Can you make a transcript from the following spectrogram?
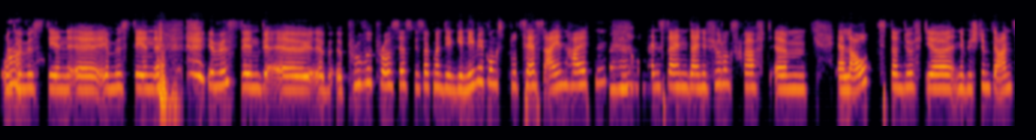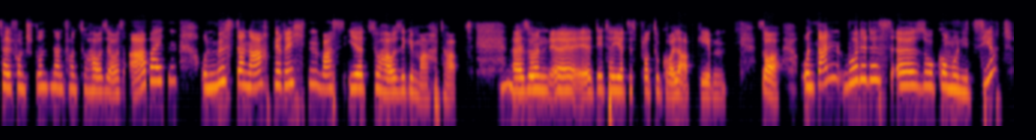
und ah. ihr müsst den äh, ihr müsst den ihr müsst den äh, Approval Process, wie sagt man, den Genehmigungsprozess einhalten. Mhm. Und wenn es dein, deine Führungskraft ähm, erlaubt, dann dürft ihr eine bestimmte Anzahl von Stunden dann von zu Hause aus arbeiten und müsst danach berichten, was ihr zu Hause gemacht habt. Mhm. Also ein äh, detailliertes Protokoll abgeben. So, und dann wurde das äh, so kommuniziert.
